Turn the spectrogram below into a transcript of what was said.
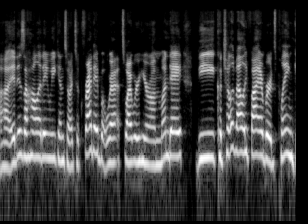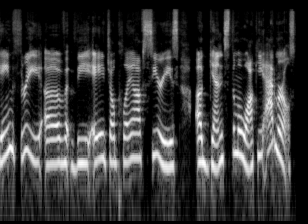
uh, it is a holiday weekend, so I took Friday, but that's why we're here on Monday. The Coachella Valley Firebirds playing game three of the AHL playoff series against the Milwaukee Admirals.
